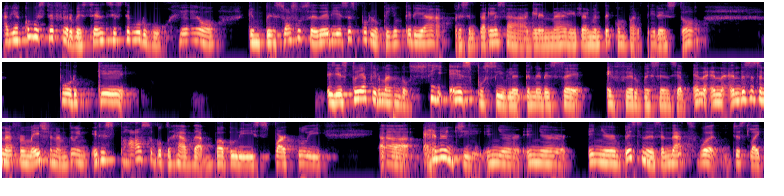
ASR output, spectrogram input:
había como esta efervescencia, este burbujeo que empezó a suceder y eso es por lo que yo quería presentarles a Glena y realmente compartir esto, porque y estoy afirmando, sí es posible tener esa efervescencia. And, and, and this is an affirmation I'm doing. It is possible to have that bubbly, sparkly uh, energy in your in your in your business, and that's what just like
